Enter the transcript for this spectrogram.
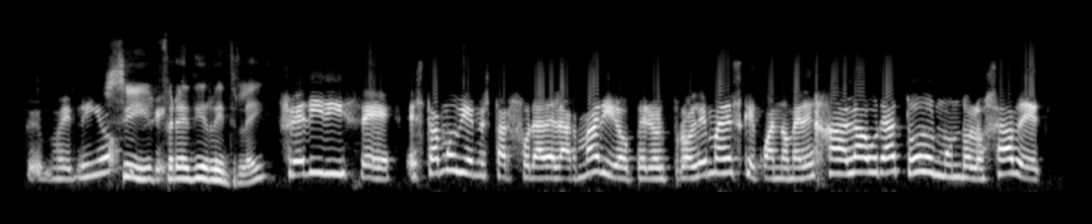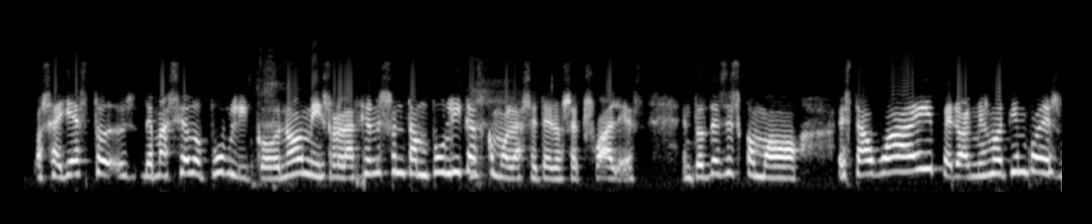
que me lío. Sí, sí, Freddy Ridley. Freddy dice, está muy bien estar fuera del armario, pero el problema es que cuando me deja a Laura todo el mundo lo sabe o sea, ya esto es demasiado público, ¿no? Mis relaciones son tan públicas como las heterosexuales. Entonces es como, está guay, pero al mismo tiempo es,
